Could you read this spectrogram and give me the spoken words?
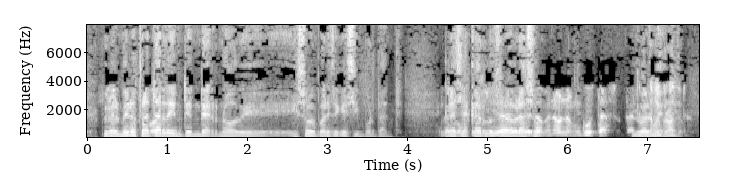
pero al menos tratar de entender, ¿no? De, eso me parece que es importante. Gracias, Carlos, un abrazo. un gustazo. Igualmente. Hasta muy pronto.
